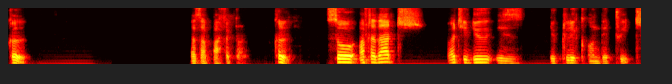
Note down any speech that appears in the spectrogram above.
cool that's a perfect one cool so after that what you do is you click on the tweet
